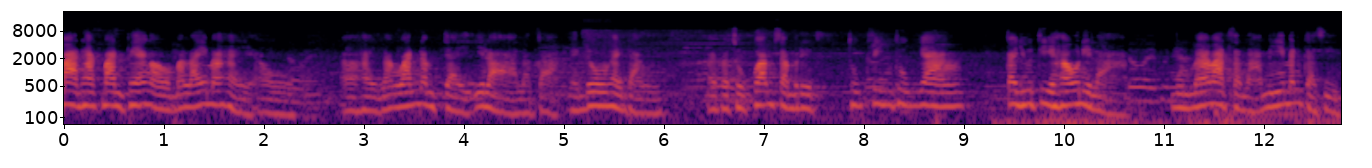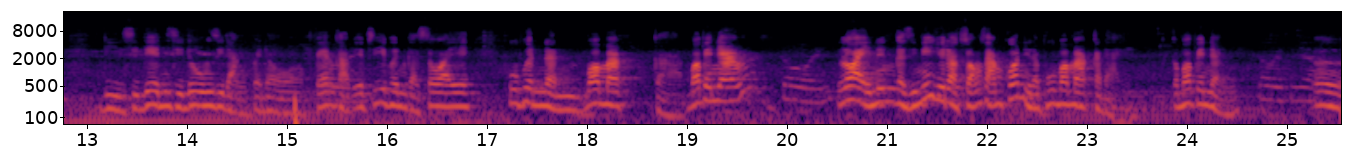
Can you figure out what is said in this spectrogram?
บ้านฮักบ้านแพงเอามาไล่มาให้เอาโดยอ่าให้รางวัลน้ำใจอีหลาแล้วก็ให้โด่งให้ดัง ให้ประสบความสำเร็จทุกสิ่งทุกอย่างก็อยู่ที่เฮานี่ล่ะโดยคุณบุญยายมาวาสนามีมันก็สิ ดีสิเด่นสิโด่งสิดังไปดอก แฟนคลับ FC เพิ่นก็ซอย ผู้เพิ่นนั่นบ่มักก็บ่เป็นหยังโดย ร้อยหนึงก็สิมีอยู่ดอก2-3คนนี่ล่ะผู้บ่มักก็ได้ก็บ่เป็นหยัง โดยคุณยายเออ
